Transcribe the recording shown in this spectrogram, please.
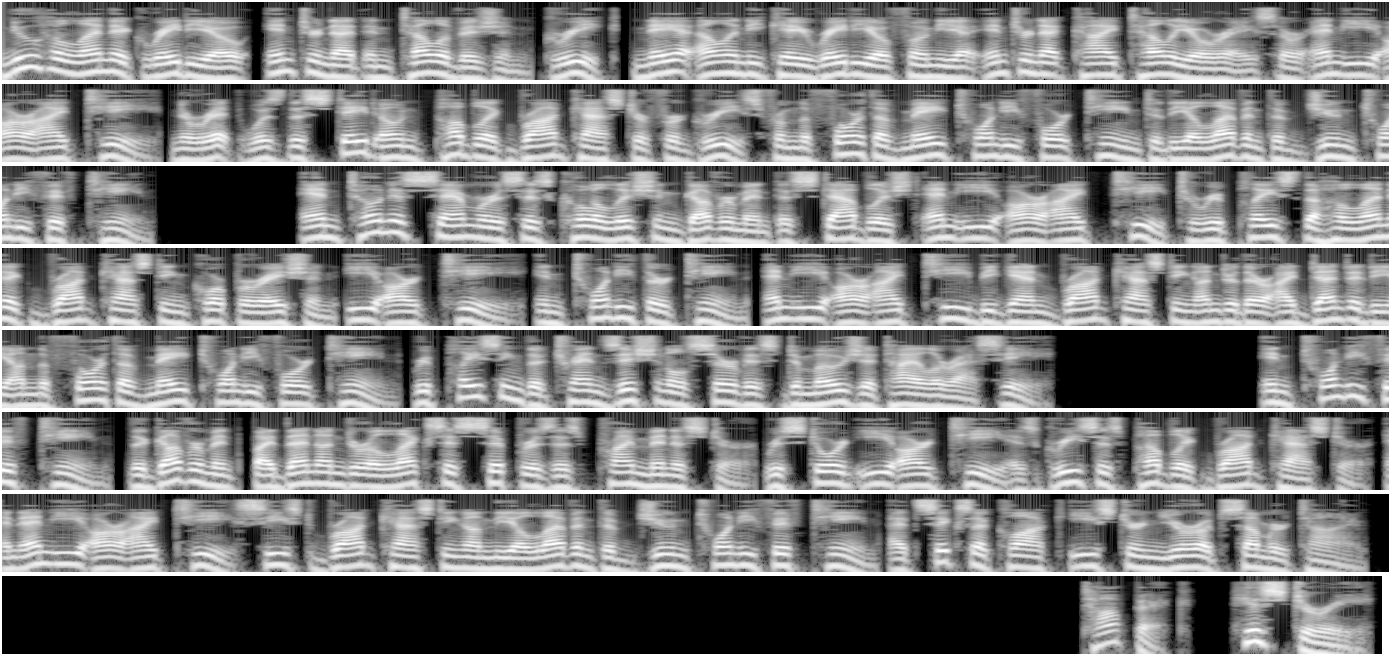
New Hellenic Radio, Internet and Television Greek, Nea Ellenike Radiophonia Internet Kai Teleores or NERIT NERIT was the state-owned public broadcaster for Greece from 4 May 2014 to of June 2015. Antonis Samaras' coalition government established NERIT to replace the Hellenic Broadcasting Corporation in 2013. NERIT began broadcasting under their identity on 4 May 2014, replacing the transitional service Demosia Tylarassi. In 2015, the government by then under Alexis Tsipras as prime minister restored ERT as Greece's public broadcaster, and NERIT ceased broadcasting on the 11th of June 2015 at 6 o'clock Eastern Europe Summer Time. Topic: History.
